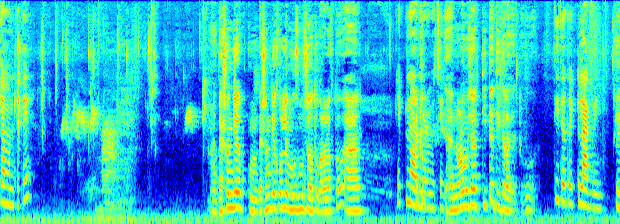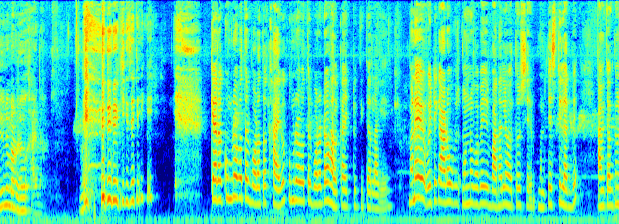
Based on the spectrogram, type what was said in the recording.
কেমন খেতে? মানে বেসন দিয়ে বেসন দিয়ে করলে মুচমুচে হতো ভালো লাগতো আর একটু নরম নরম হচ্ছে। হ্যাঁ নরম হয়েছে আর তিতে তিতে লাগে একটু তিতে তো একটু লাগবেই। এই জন্য মানুষ হয়তো খায় না। কি জানি। কেন কুমড়া পাতার বড়া তো খায় গো কুমড়া পাতার বড়াটাও হালকা একটু তিতা লাগে। মানে ওইটাকে আরও অন্যভাবে বানালে হয়তো সে মানে টেস্টি লাগবে। আমি তো একদম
